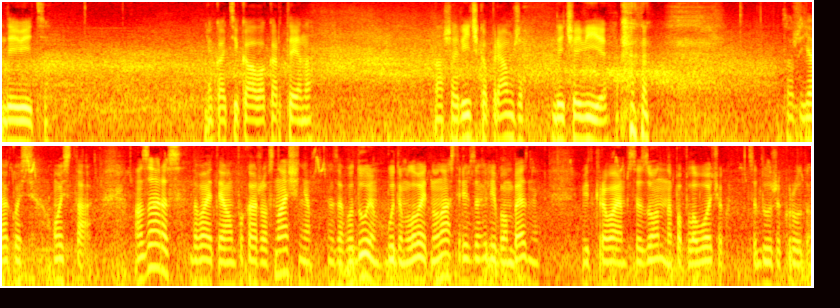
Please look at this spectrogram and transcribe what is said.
Дивіться. Яка цікава картина. Наша річка прям же дичавіє. Тож якось ось так. А зараз давайте я вам покажу оснащення, загодуємо, будемо ловити. Ну настрій взагалі бомбезний. Відкриваємо сезон на поплавочок. Це дуже круто.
